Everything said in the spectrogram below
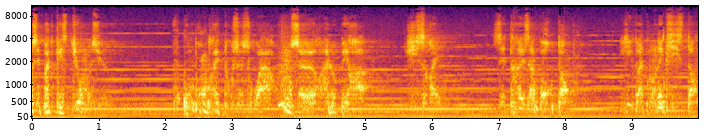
Posez pas de questions, monsieur. Vous comprendrez tout ce soir, 11 heures à l'opéra. J'y serai. C'est très important. Il y va de mon existence.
